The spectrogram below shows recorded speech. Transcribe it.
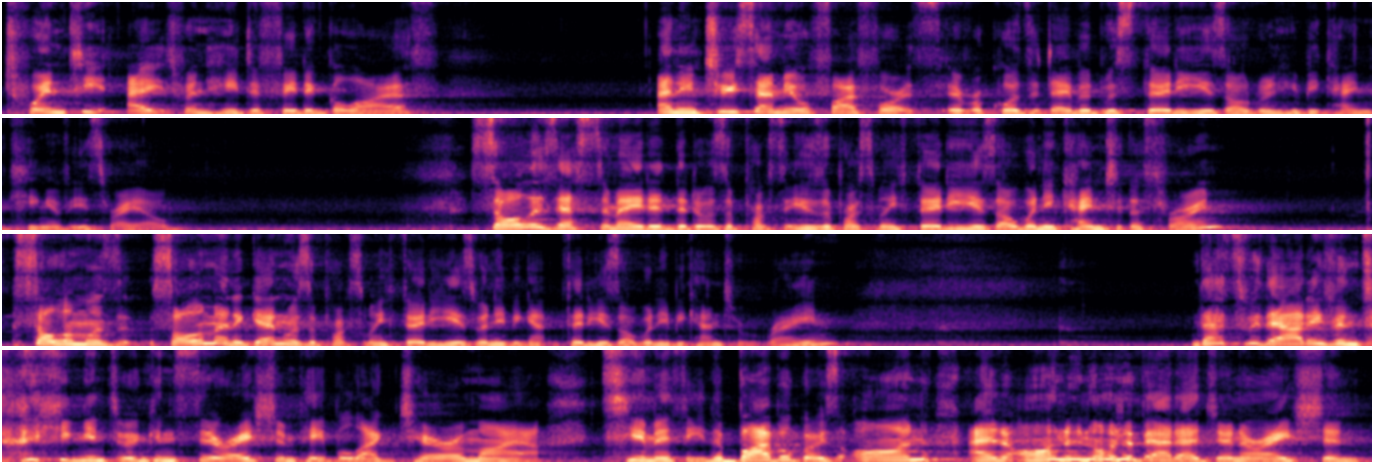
28 when he defeated Goliath. And in 2 Samuel 5 4, it records that David was 30 years old when he became king of Israel. Saul is estimated that it was he was approximately 30 years old when he came to the throne. Solomon, was, Solomon again was approximately 30 years when he began 30 years old when he began to reign. That's without even taking into consideration people like Jeremiah, Timothy. The Bible goes on and on and on about our generation.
